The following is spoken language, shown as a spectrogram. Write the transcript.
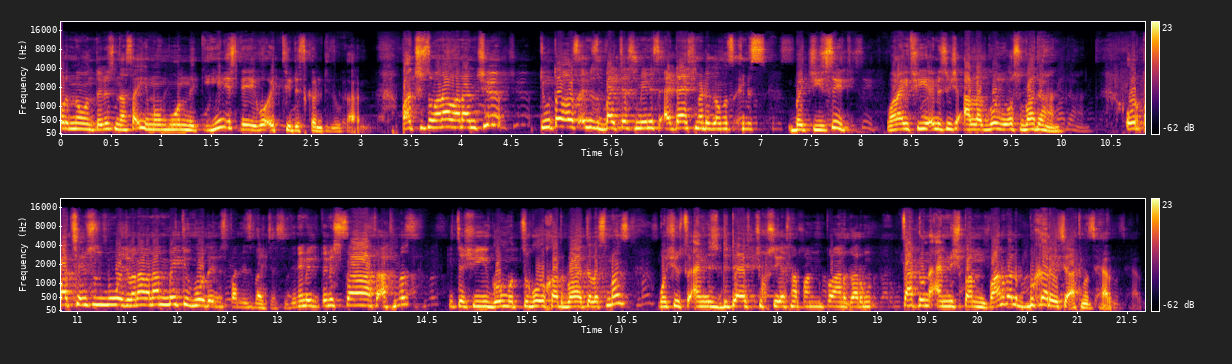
اور مےٚ ووٚن تٔمِس نہ سا یِمو مون نہٕ کِہینۍ اِسلیے یہِ گوٚو أتھی ڈِسکَنٹِنیوٗ کَرُن پَتہٕ چھُ سُہ وَنان وَنان چھُ تیوٗتاہ ٲس أمِس بَچَس میٲنِس ایٹیچمینٹ گٔمٕژ أمِس بَچی سۭتۍ وَنان یہِ چھُ یہِ أمِس نِش اَلگ گوٚو یہِ اوس وَدان اور پَتہٕ چھِ أمۍ سٕنٛز موج وَنان وَنان مےٚ تہِ ووٚت أمِس پَنٕنِس بَچَس سۭتۍ دیُت تٔمِس ساتھ اَتھ منٛز کہِ ژےٚ چھُے یہِ گوٚمُت ژٕ گوٚوُکھ اَتھ باتلَس منٛز وۄنۍ چھُ ژٕ اَمہِ نِش ڈِٹیچ چھُکھ ژٕ یَژھان پَنُن پان کَرُن ژَٹُن اَمہِ نِش پَنُن پان وَلہٕ بہٕ کَرے ژےٚ اَتھ منٛز ہیلٕپ ہیلٕپ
